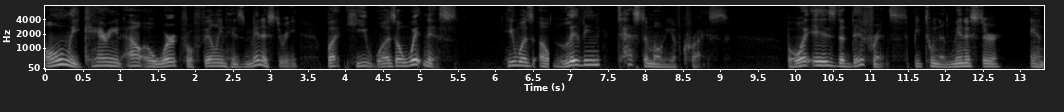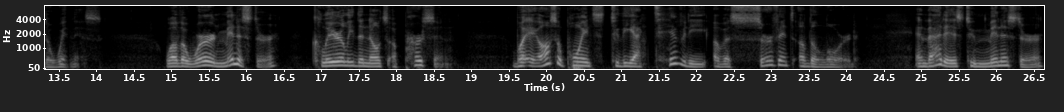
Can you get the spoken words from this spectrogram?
only carrying out a work fulfilling his ministry, but he was a witness. He was a living testimony of Christ. But what is the difference between a minister and a witness? Well, the word minister clearly denotes a person, but it also points to the activity of a servant of the Lord, and that is to minister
